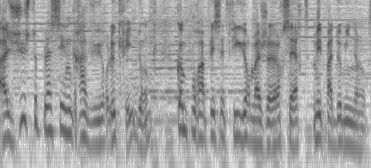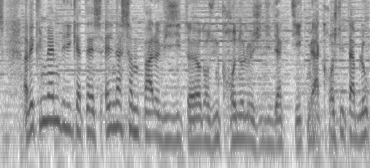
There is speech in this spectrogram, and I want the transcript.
a juste placé une gravure, le cri donc, comme pour rappeler cette figure majeure, certes, mais pas dominante. Avec une même délicatesse, elle n'assomme pas le visiteur dans une chronologie didactique, mais accroche les tableaux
